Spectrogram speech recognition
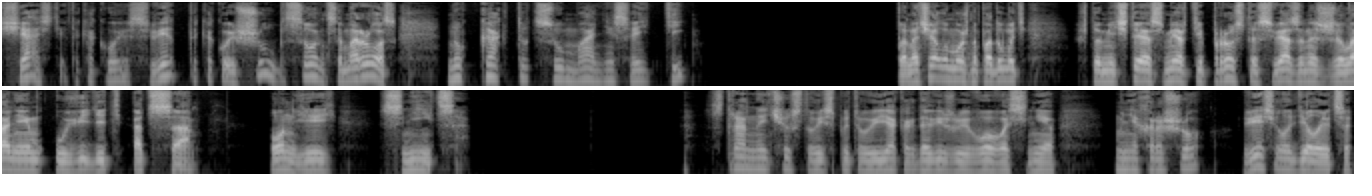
Счастье-то какое, свет-то какой, шум, солнце, мороз! Ну как тут с ума не сойти? Поначалу можно подумать, что мечты о смерти просто связаны с желанием увидеть отца. Он ей снится. Странное чувство испытываю я, когда вижу его во сне. Мне хорошо, весело делается,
